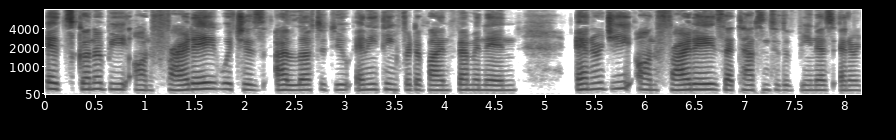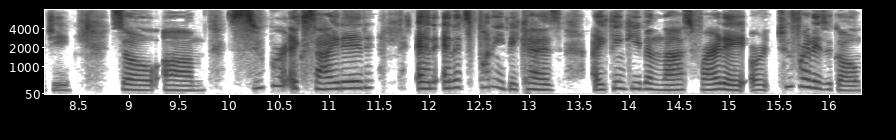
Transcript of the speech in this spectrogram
it's gonna be on Friday, which is I love to do anything for divine feminine energy on Fridays that taps into the Venus energy. So um super excited and and it's funny because I think even last Friday or two Fridays ago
